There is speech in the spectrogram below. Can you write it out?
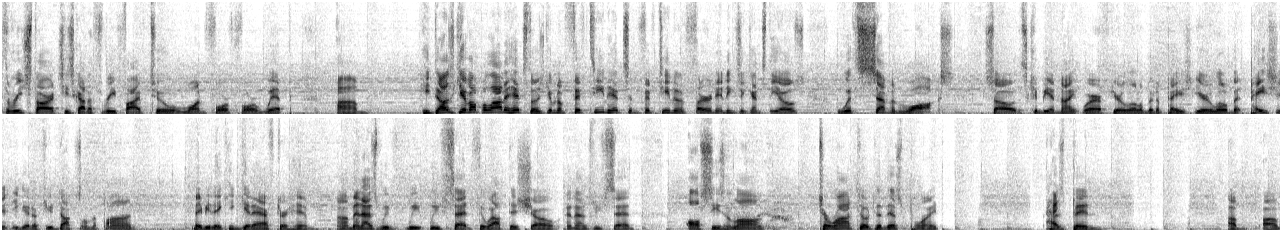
three starts, he's got a 3.52, a 1.44 whip. Um, he does give up a lot of hits, though. He's given up 15 hits and 15 in the third innings against the O's with seven walks. So this could be a night where if you're a little bit of patient, you're a little bit patient, you get a few ducks on the pond. Maybe they can get after him. Um, and as we've we, we've said throughout this show, and as we've said all season long, Toronto to this point has been a, a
